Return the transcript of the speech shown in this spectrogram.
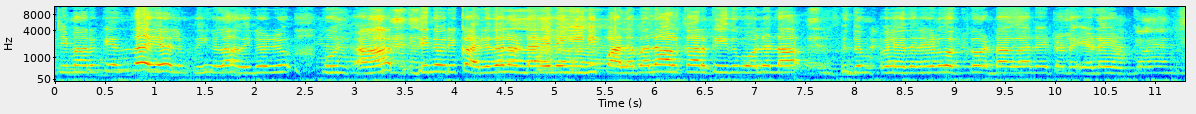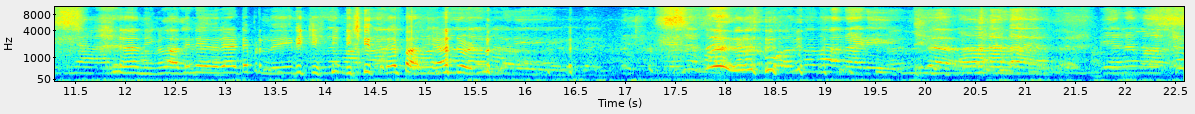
തീറ്റിമാർക്ക് എന്തായാലും നിങ്ങൾ അതിനൊരു മുൻ ആ ഇതിനൊരു കരുതൽ കരുതലുണ്ടായില്ലെങ്കിൽ ഇനി പല പല ആൾക്കാർക്ക് ഇതുപോലുള്ള ഇതും വേദനകളും ഒക്കെ ഉണ്ടാകാനായിട്ടുണ്ട്. ഇടയുണ്ട് നിങ്ങൾ അതിനെതിരായിട്ട് പ്രതികരിക്കും. എനിക്ക് ഇത്രേ പറയാനുള്ളൂ. എന്നെ കൊന്നതാണ്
